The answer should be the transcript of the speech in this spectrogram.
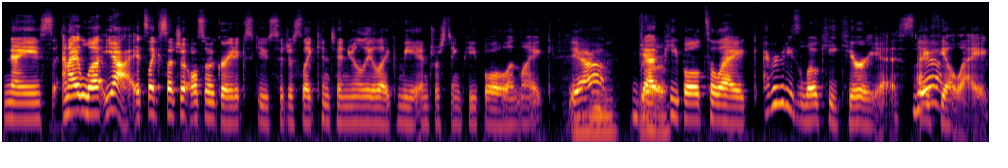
nice. And I love. Yeah, it's like such a also a great excuse to just like continually like meet interesting people and like Yeah. Mm-hmm. get Yeah. people to like everybody's low key curious. Yeah. I feel like.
